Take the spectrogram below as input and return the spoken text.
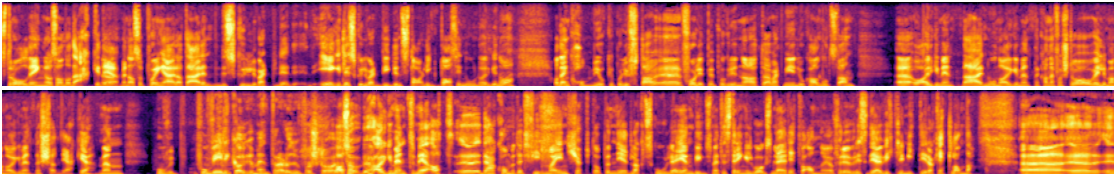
stråling og sånn, og det er ikke det. Men altså, poenget er at det er en Det skulle vært det, det, Egentlig skulle vært bygd en Starlink-base i Nord-Norge nå. Og den kommer jo ikke på lufta eh, foreløpig pga. at det har vært mye lokal motstand. Eh, og argumentene er Noen av argumentene kan jeg forstå, og veldig mange av argumentene skjønner jeg ikke. Men hoved, hoved Hvilke argumenter er det du forstår? Altså, Argumentet med at uh, det har kommet et firma inn, kjøpt opp en nedlagt skole i en bygd som heter Strengelvåg, som er rett ved Andøya for øvrig, så de er virkelig midt i rakettland. da. Uh, uh,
